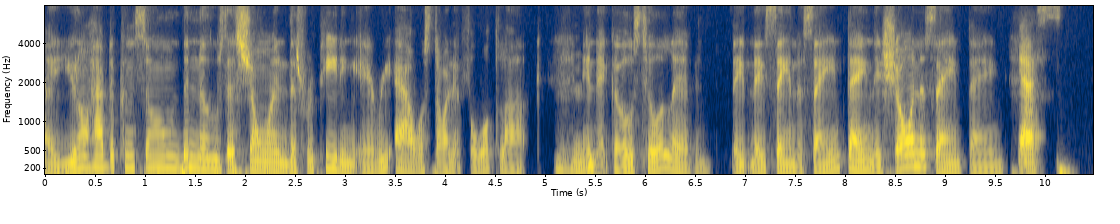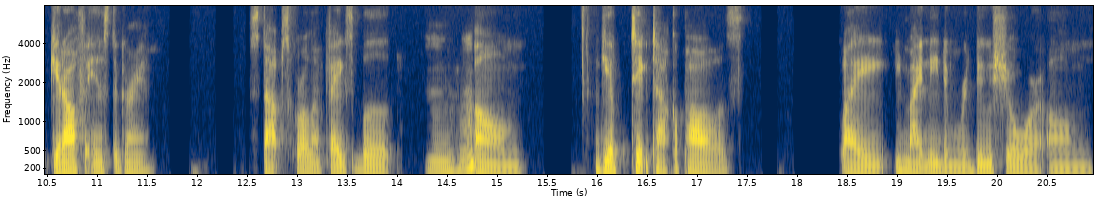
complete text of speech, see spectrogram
Uh, you don't have to consume the news that's showing that's repeating every hour starting at four o'clock mm-hmm. and that goes till 11 they they saying the same thing they showing the same thing. Yes. Get off of instagram. Stop scrolling facebook. Mm-hmm. um give tiktok a pause like you might need to reduce your um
